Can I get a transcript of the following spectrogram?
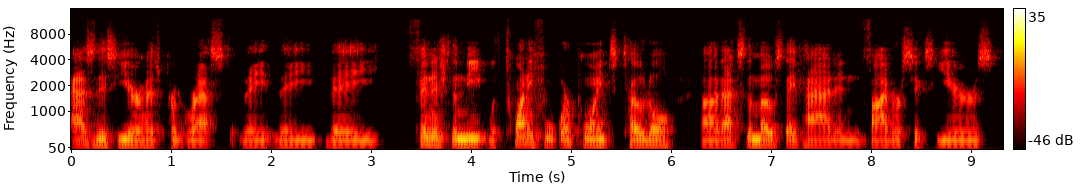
as this year has progressed. They they they finished the meet with 24 points total. Uh, that's the most they've had in five or six years.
